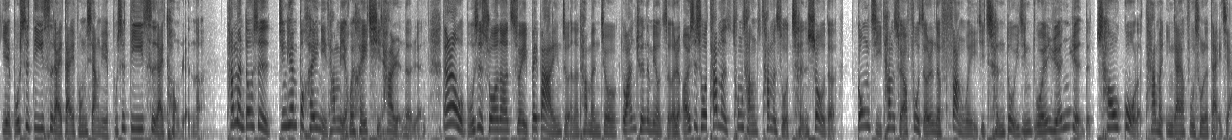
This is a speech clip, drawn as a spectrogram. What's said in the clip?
也不是第一次来带风向，也不是第一次来捅人了。他们都是今天不黑你，他们也会黑其他人的人。当然，我不是说呢，所以被霸凌者呢，他们就完全的没有责任，而是说他们通常他们所承受的攻击，他们所要负责任的范围以及程度，已经远远远的超过了他们应该要付出的代价。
